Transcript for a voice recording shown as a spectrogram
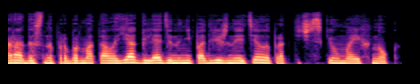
Радостно пробормотала я, глядя на неподвижное тело практически у моих ног.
